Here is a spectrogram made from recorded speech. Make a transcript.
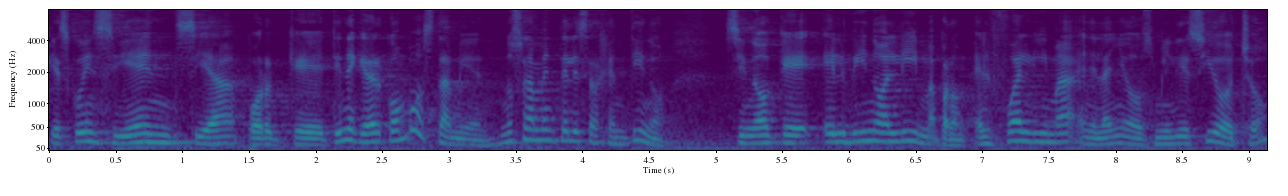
que es coincidencia porque tiene que ver con vos también. No solamente él es argentino, sino que él vino a Lima, perdón, él fue a Lima en el año 2018,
